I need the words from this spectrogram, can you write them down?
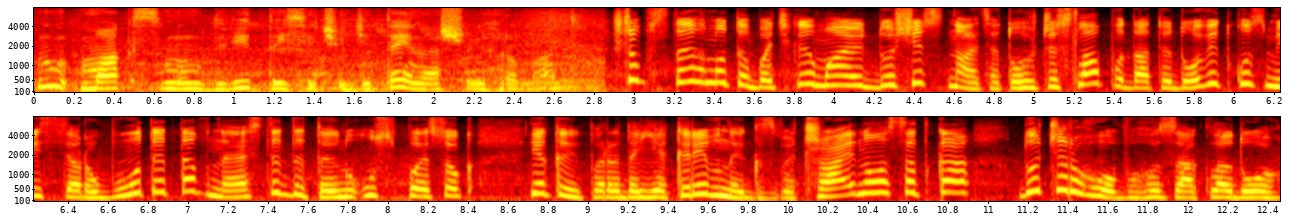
ну, максимум 2000 дітей нашої громади. Щоб встигнути, батьки мають до 16 числа подати довідку з місця роботи та внести дитину у список, який передає керівник звичайного садка до чергового закладу.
